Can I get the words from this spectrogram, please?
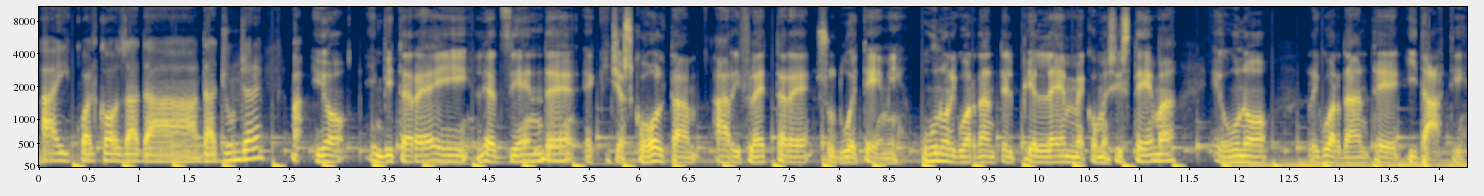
Hai qualcosa da, da aggiungere? Ma io inviterei le aziende e chi ci ascolta a riflettere su due temi, uno riguardante il PLM come sistema e uno riguardante i dati.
